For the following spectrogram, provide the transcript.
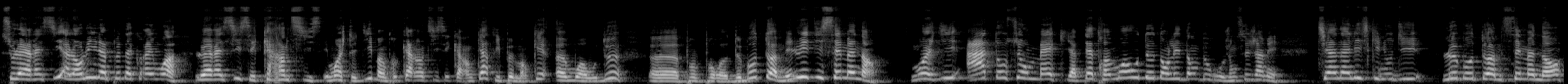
sur le RSI, alors lui, il est un peu d'accord avec moi. Le RSI, c'est 46. Et moi, je te dis, ben, entre 46 et 44, il peut manquer un mois ou deux euh, pour, pour, de bottom. Mais lui, il dit, c'est maintenant. Moi, je dis, attention, mec, il y a peut-être un mois ou deux dans les dents de rouge, on ne sait jamais. Tiens, analyse qui nous dit le bottom, c'est maintenant.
